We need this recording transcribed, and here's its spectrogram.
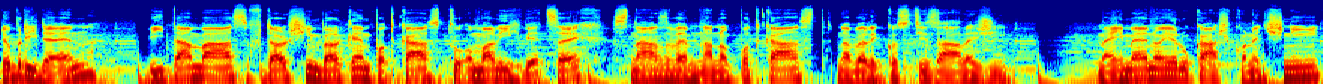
Dobrý den, vítám vás v dalším velkém podcastu o malých věcech s názvem Nanopodcast na velikosti záleží. Mé jméno je Lukáš Konečný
